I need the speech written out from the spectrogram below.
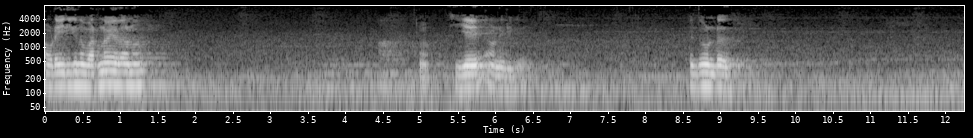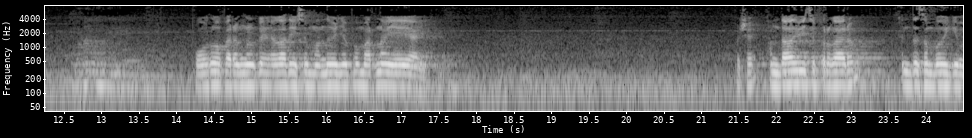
അവിടെ ഇരിക്കുന്ന വർണം ഏതാണ്? ഏ ആണ് ഇരിക്കുന്നത്. എന്തുകൊണ്ട്? പൂർവപരങ്ങൾക്ക് ഏകാദേശം വന്നു കഴിഞ്ഞപ്പോൾ മരണം ഏ ആയി പക്ഷെ അന്താദിവീച്ച പ്രകാരം എന്ത് സംഭവിക്കും?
